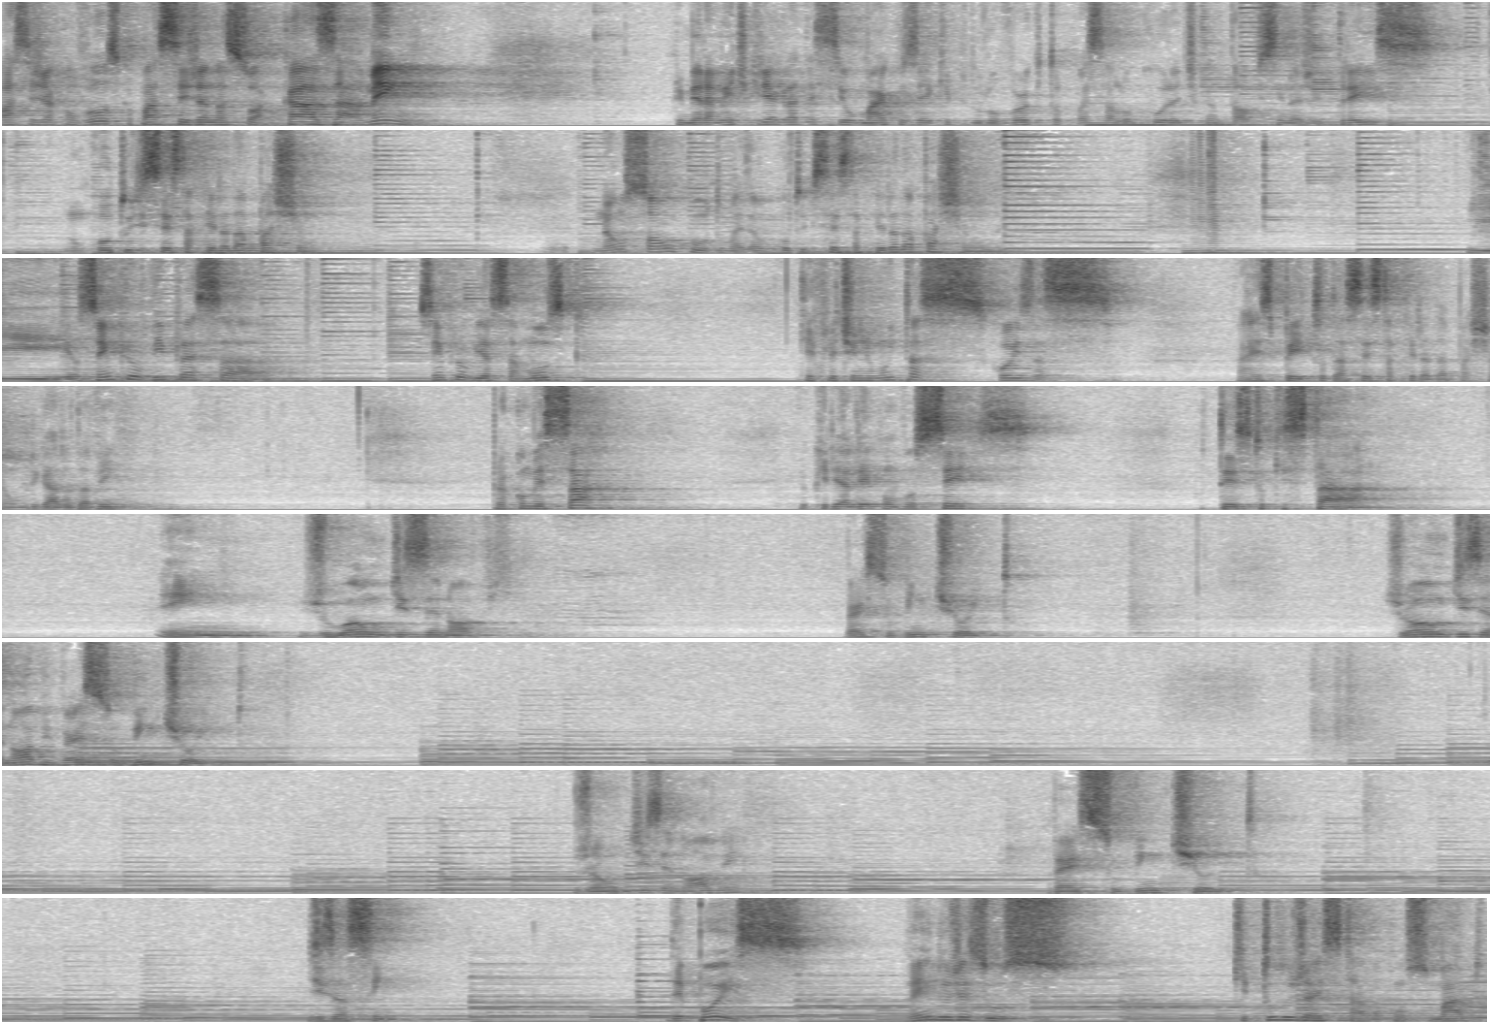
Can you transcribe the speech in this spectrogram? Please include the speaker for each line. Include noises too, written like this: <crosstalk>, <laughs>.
Speaker 1: Paz seja convosco, paz seja na sua casa, amém? Primeiramente, queria agradecer o Marcos e a equipe do Louvor que tocou essa loucura de cantar oficina de três num culto de Sexta-feira da Paixão. Não só um culto, mas é um culto de Sexta-feira da Paixão, né? E eu sempre ouvi para essa, sempre ouvi essa música, refletindo em muitas coisas a respeito da Sexta-feira da Paixão. Obrigado, Davi. Para começar, eu queria ler com vocês o texto que está em João 19, verso 28. João 19, verso 28. João 19, verso 28. Diz assim: Depois, vendo Jesus que tudo já estava consumado,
